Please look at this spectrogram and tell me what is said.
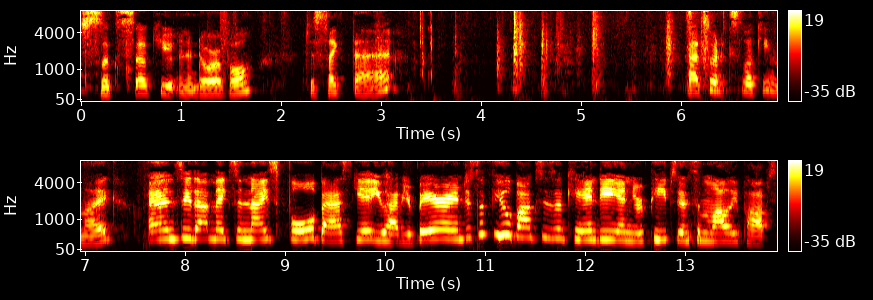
Just looks so cute and adorable. Just like that. That's what it's looking like. And see, that makes a nice full basket. You have your bear and just a few boxes of candy and your peeps and some lollipops.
